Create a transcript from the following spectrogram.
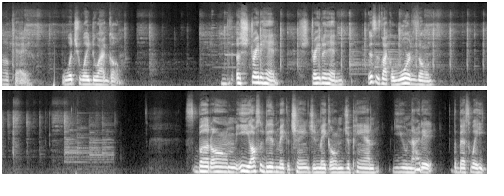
okay. Which way do I go? Uh, straight ahead. Straight ahead. This is like a war zone. But um he also did make a change and make um Japan united the best way he,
